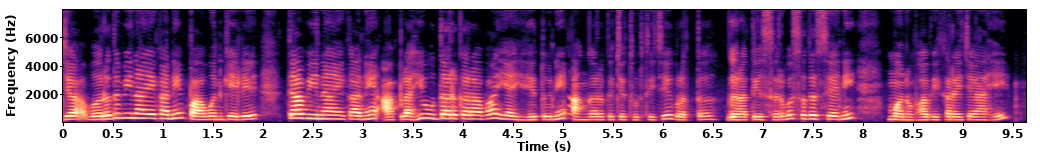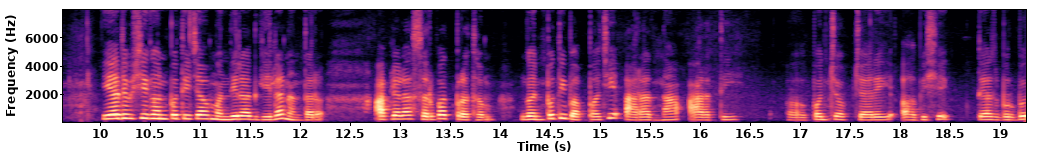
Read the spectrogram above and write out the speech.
ज्या वरद विनायकाने पावन केले त्या विनायकाने आपलाही उद्धार करावा. या हेतूने अंगारक चतुर्थीचे व्रत घरातील सर्व सदस्यांनी मनोभावी करायचे आहे. या दिवशी गणपतीच्या मंदिरात गेल्यानंतर आपल्याला सर्वात प्रथम गणपती बाप्पाची आराधना आरती पंचोपचारे अभिषेक त्याचबरोबर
